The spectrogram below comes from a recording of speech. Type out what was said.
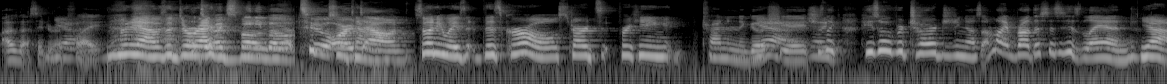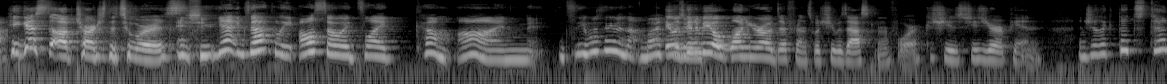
I was about to say direct flight. But yeah, it was a A direct, direct boat, boat yeah. to our town. So, anyways, this girl starts freaking Trying to negotiate. She's like- like, he's overcharging us. I'm like, bro, this is his land. yeah, He gets to upcharge the tourists. and she yeah exactly. Also, it's like, come on, it's, it wasn't even that much. It was gonna be a one euro difference, what she was asking for, because she's she's European, and she's like, "That's ten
